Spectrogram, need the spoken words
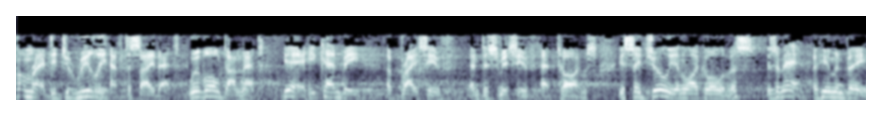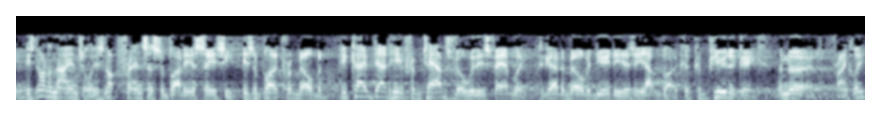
comrade, did you really have to say that? We've all done that. Yeah, he can be abrasive and dismissive at times. You see, Julian, like all of us, is a man, a human being. He's not an angel. He's not Francis of Bloody Assisi. He's a bloke from Melbourne. He came down here from Townsville with his family to go to Melbourne Uni as a young bloke, a computer geek, a nerd, frankly.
